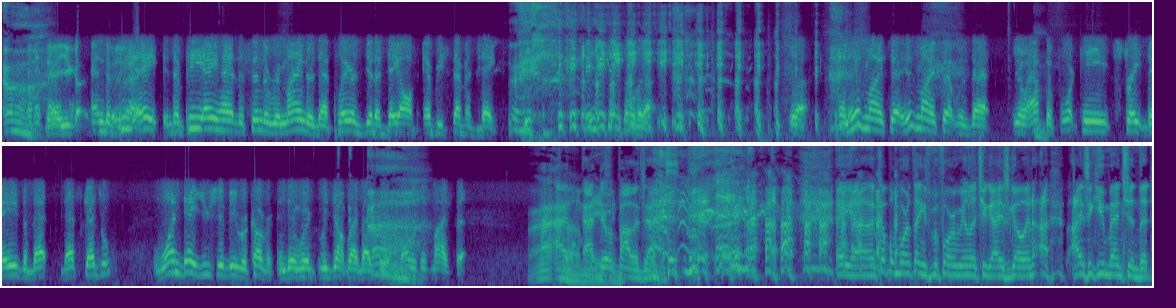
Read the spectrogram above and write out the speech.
There you go. And the PA, the PA had to send a reminder that players get a day off every seventh day. Over that. Yeah, and his mindset, his mindset was that you know after 14 straight days of that that schedule, one day you should be recovered, and then we we jump right back to it. That was his ah. mindset. I, I, I do apologize. hey, uh, a couple more things before we let you guys go. And uh, Isaac, you mentioned that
